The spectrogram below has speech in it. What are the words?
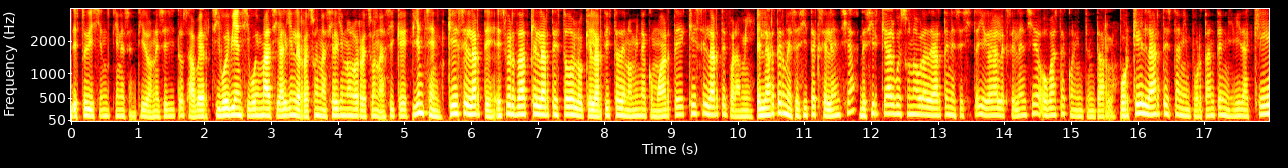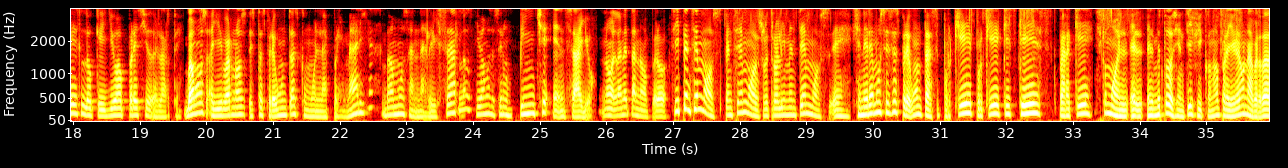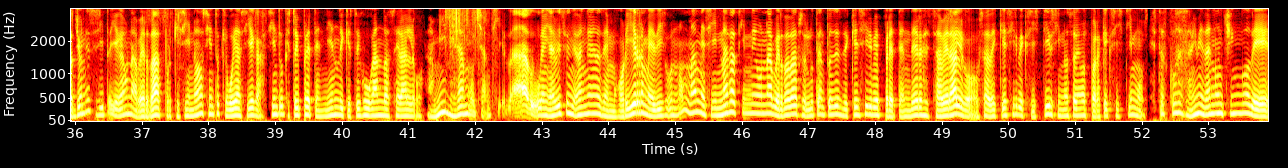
estoy diciendo tiene sentido. Necesito saber si voy bien, si voy mal, si a alguien le resuena, si a alguien no le resuena. Así que piensen, ¿qué es el arte? ¿Es verdad que el arte es todo lo que el artista denomina como arte? ¿Qué es el arte para mí? ¿El arte necesita excelencia? ¿Decir que algo es una obra de arte necesita llegar a la excelencia o basta con intentarlo? ¿Por qué el arte es tan importante en mi vida? ¿Qué es lo que yo aprecio del arte? Vamos a llevarnos estas preguntas como en la primaria, vamos a analizarlos y vamos a hacer un pinche ensayo. No, la neta no, pero sí pensemos, pensemos, retroalimentemos, eh, generemos esas preguntas. ¿Por qué? ¿Por qué? ¿Qué es? ¿Qué es? ¿Para qué? Es como el, el método científico, ¿no? Para llegar a una verdad. Yo necesito llegar a una verdad porque si no, siento que voy a ciegas, siento que estoy pretendiendo y que estoy jugando a hacer algo. A mí me da mucha ansiedad, güey. A veces me dan ganas de morirme. Digo, no mames, si nada tiene una verdad absoluta, entonces ¿de qué sirve pretender saber algo? O sea, ¿de qué sirve existir si no sabemos para qué existimos? Estas cosas a mí me dan un chingo de,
